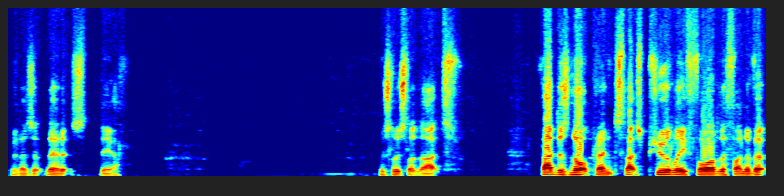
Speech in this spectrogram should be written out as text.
Where is it? There it's there. This looks like that. That does not print. That's purely for the fun of it.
